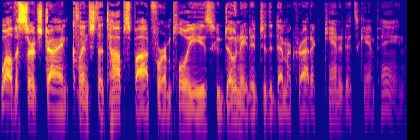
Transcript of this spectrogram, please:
While the search giant clinched the top spot for employees who donated to the Democratic candidate's campaign,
